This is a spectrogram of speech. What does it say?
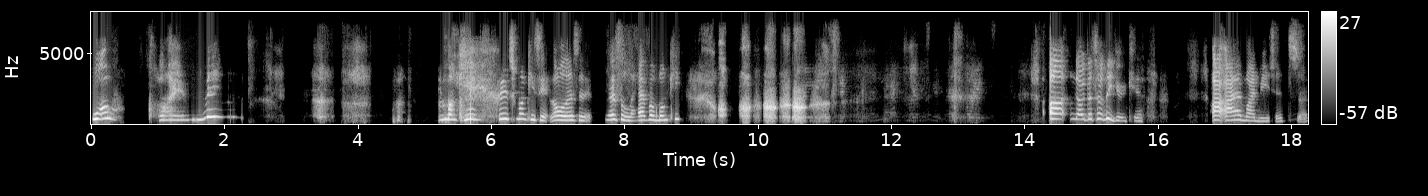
Whoa. Climbing. Monkey. Which monkey's it? Oh, there's a there's a lava monkey. Uh, no, that's only you, kid. I I have mine muted, so.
